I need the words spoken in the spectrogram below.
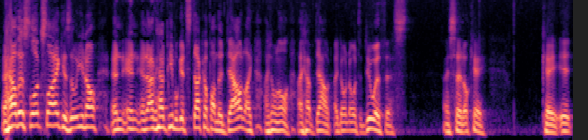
And how this looks like is, you know, and, and, and I've had people get stuck up on the doubt, like, I don't know, I have doubt, I don't know what to do with this. I said, okay, okay, it,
